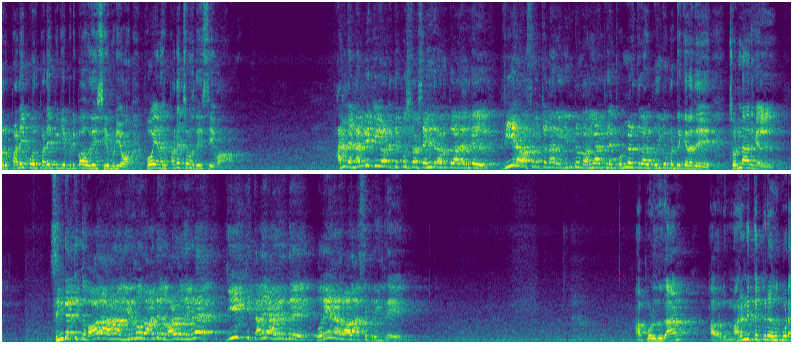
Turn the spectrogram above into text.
ஒரு படைப்பு ஒரு படைப்புக்கு எப்படிப்பா உதவி செய்ய முடியும்? போய் எனக்கு படைச்சவன் உதவி செய்வான். அந்த நம்பிக்கையோடு திப்பு சுல்தான் ஷஹீத் ரஹத்துலால் அவர்கள் வீரவசனம் சொன்னார்கள் இன்றும் வரலாற்றில் பொன்னெழுத்தலால் புதிக்கப்பட்டிருக்கிறது. சொன்னார்கள் சிங்கத்துக்கு வாழ ஆனால் இருநூறு ஆண்டுகள் வாழ்வதை விட ஈக்கு தலையாக இருந்து ஒரே நாள் வாழ ஆசைப்படுகின்றேன். அப்பொழுதுதான் அவர்கள் மரணித்த பிறகு கூட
